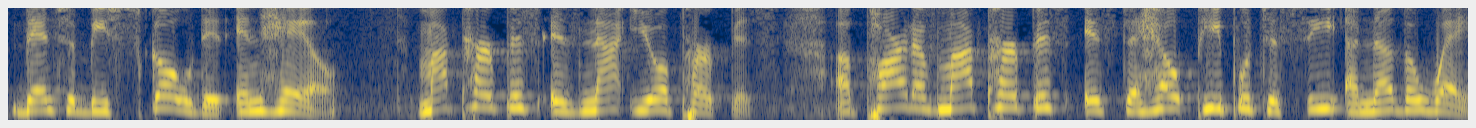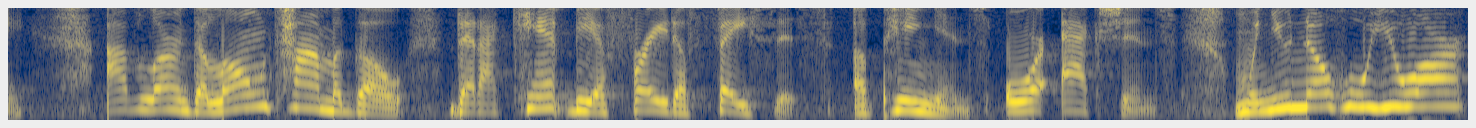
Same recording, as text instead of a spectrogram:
than to be scolded in hell. My purpose is not your purpose. A part of my purpose is to help people to see another way. I've learned a long time ago that I can't be afraid of faces, opinions, or actions. When you know who you are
